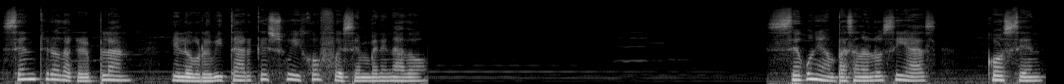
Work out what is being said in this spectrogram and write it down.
se enteró de aquel plan y logró evitar que su hijo fuese envenenado. Según iban pasando los días, Kosen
